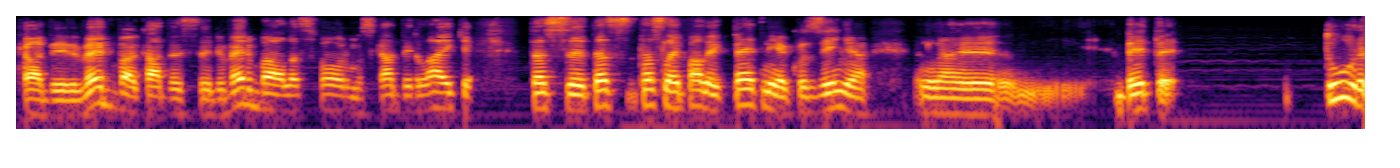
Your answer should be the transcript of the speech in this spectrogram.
kāda ir verbā, kādas ir verbālas formas, kāda ir laika. Tas, tas, tas, lai paliek pētnieku ziņā, lai, bet tur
